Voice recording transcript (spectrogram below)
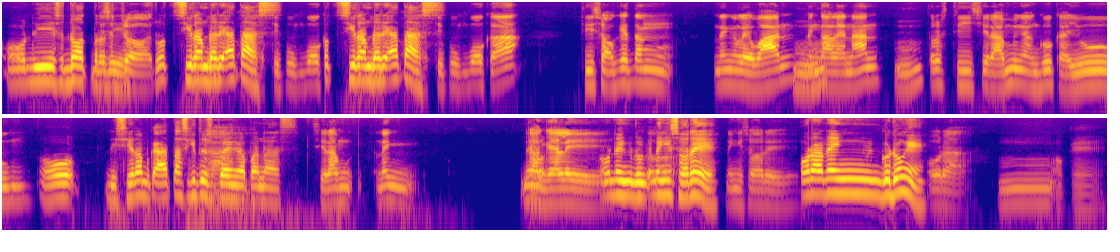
Oh, disedot berarti. Disedot. Terus siram dari atas. dipumpo Terus siram dari atas. dipumpo gak disoke teng ning lewan, Hmm. ning kalenan, Hmm. terus disirami nganggo gayung. Oh, disiram ke atas gitu Nah. supaya nggak panas. Siram Neng- gangkele. Oh, neng neng sore. ning sore. Ora neng godonge. Ora. Hmm, oke.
